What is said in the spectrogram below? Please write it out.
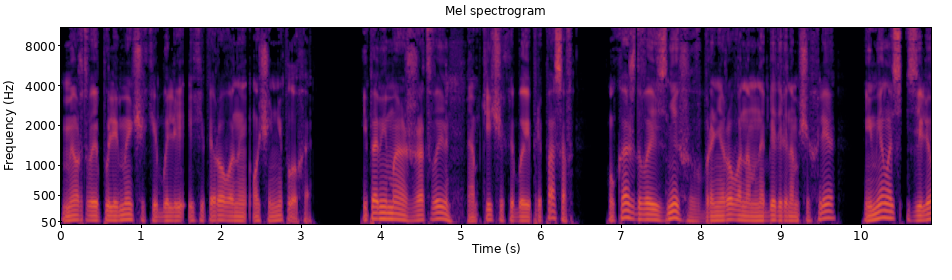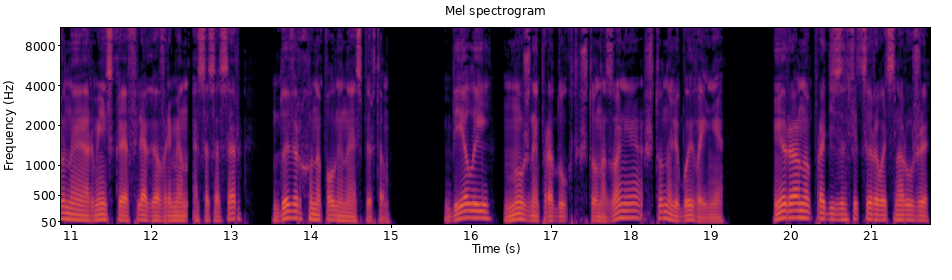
Мертвые пулеметчики были экипированы очень неплохо. И помимо жратвы, аптечек и боеприпасов, у каждого из них в бронированном набедренном чехле имелась зеленая армейская фляга времен СССР, доверху наполненная спиртом. Белый, нужный продукт что на зоне, что на любой войне. И рану продезинфицировать снаружи,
